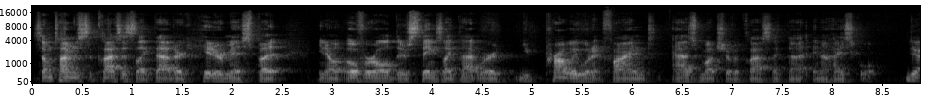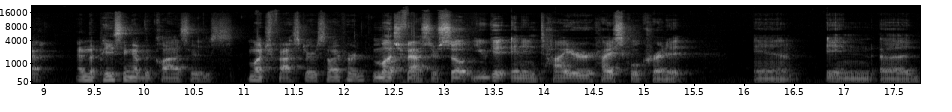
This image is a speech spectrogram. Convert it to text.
sometimes the classes like that are hit or miss, but you know, overall, there's things like that where you probably wouldn't find as much of a class like that in a high school. Yeah, and the pacing of the class is much faster, so I've heard. Much faster. So you get an entire high school credit and in a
